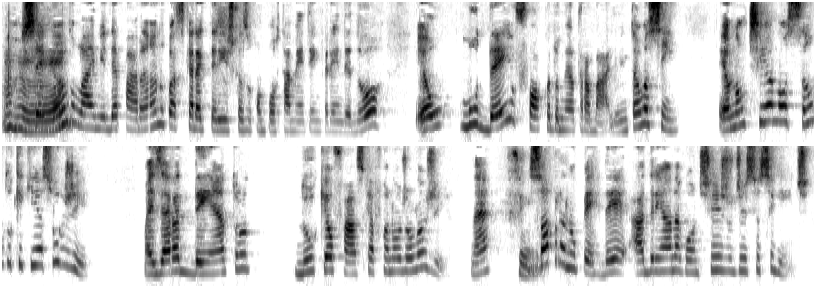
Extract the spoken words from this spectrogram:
Uhum. Chegando lá e me deparando com as características do comportamento empreendedor, eu mudei o foco do meu trabalho. Então, assim, eu não tinha noção do que, que ia surgir, mas era dentro do que eu faço, que é a fonoaudiologia, né? Sim. Só para não perder, a Adriana Gontijo disse o seguinte:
